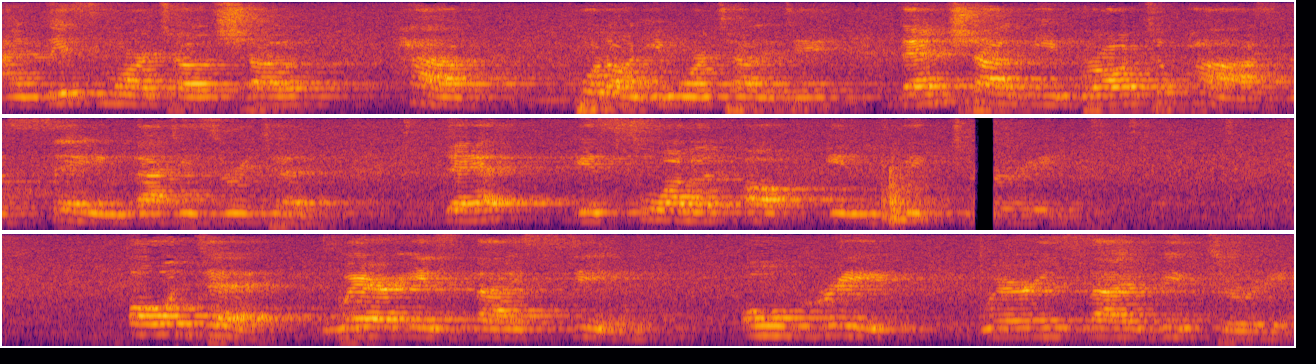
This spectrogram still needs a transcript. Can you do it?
and this mortal shall have put on immortality, then shall be brought to pass the saying that is written, Death is swallowed up in victory. O death, where is thy sting? O grave, where is thy victory?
